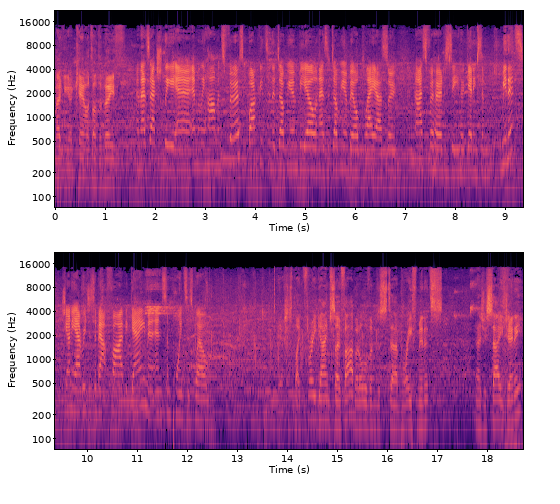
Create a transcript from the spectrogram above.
making a count underneath. And that's actually uh, Emily Harmon's first buckets in the WNBL and as a WNBL player. So nice for her to see her getting some minutes. She only averages about five a game and, and some points as well. Yeah, she's played three games so far, but all of them just uh, brief minutes. As you say, Jenny.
